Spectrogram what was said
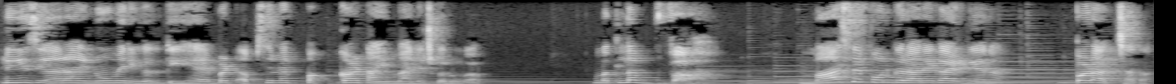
प्लीज़ यार आई नो मेरी गलती है बट अब से मैं पक्का टाइम मैनेज करूँगा। मतलब वाह। माँ से फ़ोन कराने का आइडिया ना, बड़ा अच्छा था।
